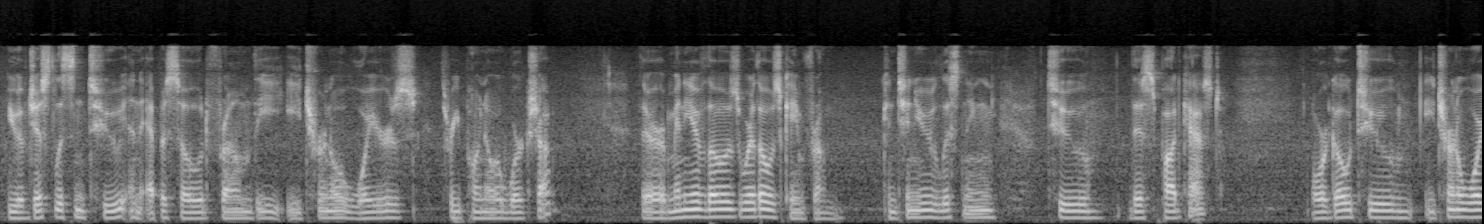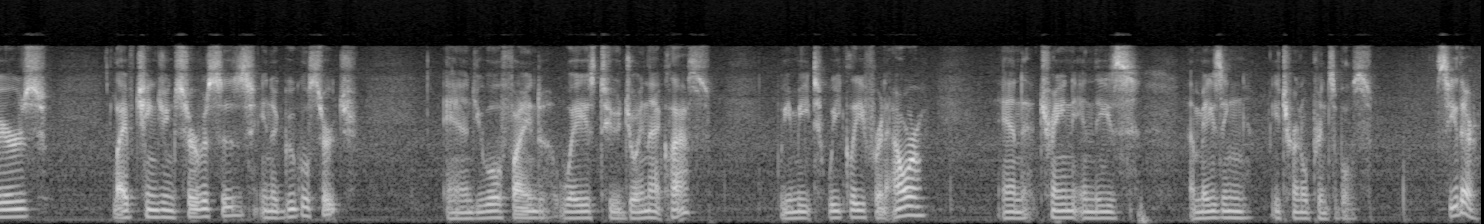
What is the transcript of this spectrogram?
You have just listened to an episode from the Eternal Warriors 3.0 workshop. There are many of those where those came from. Continue listening to this podcast or go to Eternal Warriors Life Changing Services in a Google search and you will find ways to join that class. We meet weekly for an hour and train in these amazing eternal principles. See you there.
